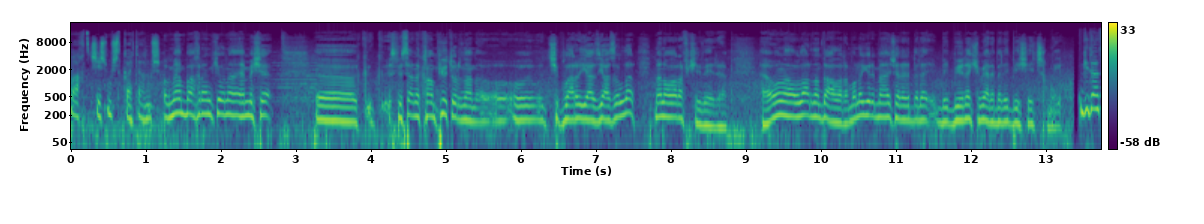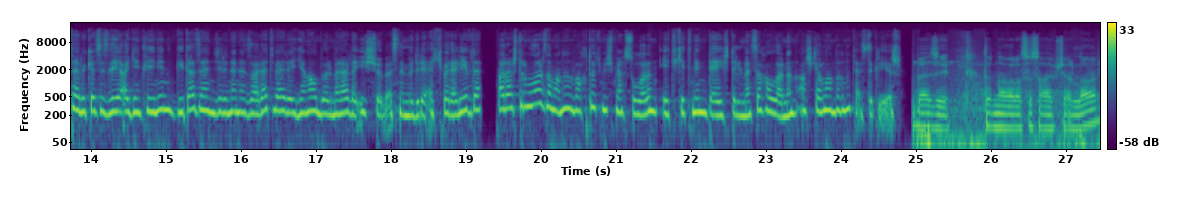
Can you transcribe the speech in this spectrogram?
Vaxt keçmişdi, qaytarmışam. Mən baxıram ki, ona həmişə ə, spesial kompüterlə çipləri yaz yazırlar. Mən onlara fikir verirəm. Hə, ona onlarla da alıram. Ona görə mənə elə belə böyünə kimi elə belə bir şey çıxmır. Qida Təhlükəsizliyi Agentliyinin qida zəncirinə nəzarət və regional bölmələrlə iş şöbəsinin müdiri Əkbər Əliyev də araşdırmalar zamanı vaxtı ötmüş məhsulların etiketinin dəyişdirilməsi hallarının aşkarlandığını təsdiqləyir. Bəzi dırnaqarası sahibkarlar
